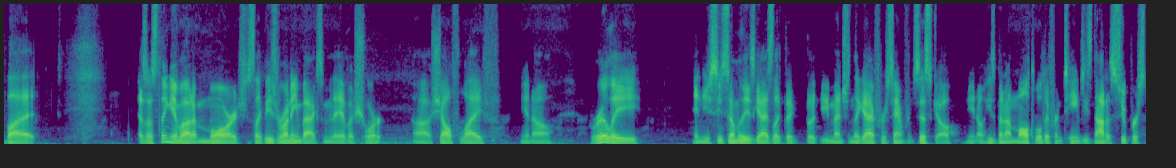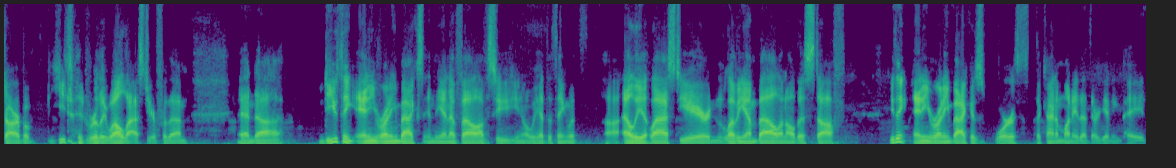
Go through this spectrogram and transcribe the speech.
but as I was thinking about it more, it's just like these running backs. I mean, they have a short uh, shelf life, you know, really. And you see some of these guys, like the, the you mentioned the guy for San Francisco. You know, he's been on multiple different teams. He's not a superstar, but he did really well last year for them. And uh, do you think any running backs in the NFL? Obviously, you know, we had the thing with uh, Elliott last year and Le'Veon Bell and all this stuff. Do you think any running back is worth the kind of money that they're getting paid?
